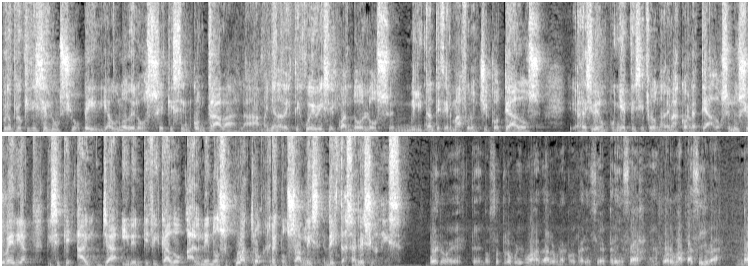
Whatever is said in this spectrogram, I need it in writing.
Bueno, pero ¿qué dice Lucio Bedia, uno de los eh, que se encontraba la mañana de este jueves eh, cuando los eh, militantes del MAS fueron chicoteados, recibieron puñetes y fueron además correteados? Lucio Bedia dice que hay ya identificado al menos cuatro responsables de estas agresiones. Bueno, este, nosotros fuimos a dar una conferencia de prensa en forma pasiva, no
